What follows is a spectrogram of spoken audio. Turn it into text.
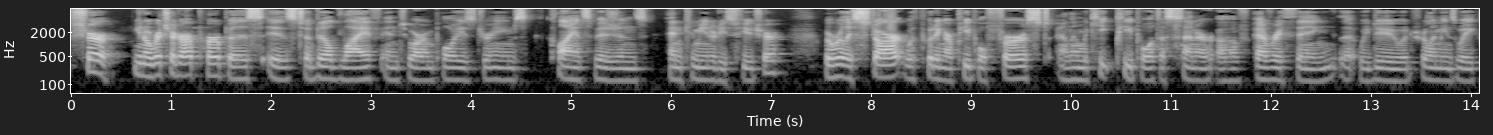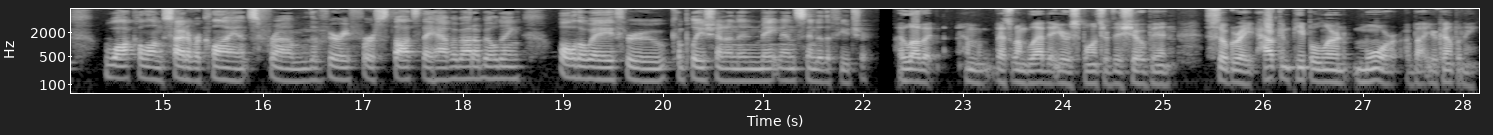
Sure. You know, Richard, our purpose is to build life into our employees' dreams, clients' visions, and communities' future we really start with putting our people first, and then we keep people at the center of everything that we do, which really means we walk alongside of our clients from the very first thoughts they have about a building all the way through completion and then maintenance into the future. I love it. I'm, that's what I'm glad that you're a sponsor of this show, Ben. So great. How can people learn more about your company?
